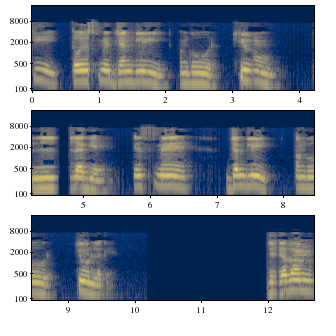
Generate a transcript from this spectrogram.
की तो इसमें जंगली अंगूर क्यों लगे? इसमें जंगली अंगूर क्यों लगे? जब हम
